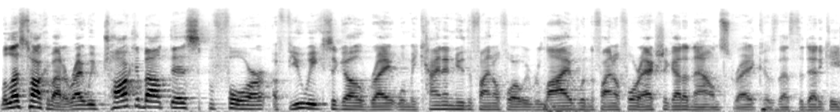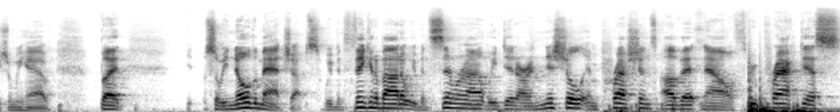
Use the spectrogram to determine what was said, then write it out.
but let's talk about it, right? We've talked about this before a few weeks ago, right? When we kind of knew the Final Four. We were live when the Final Four actually got announced, right? Because that's the dedication we have. But so we know the matchups. We've been thinking about it. We've been simmering on it. We did our initial impressions of it. Now through practice,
